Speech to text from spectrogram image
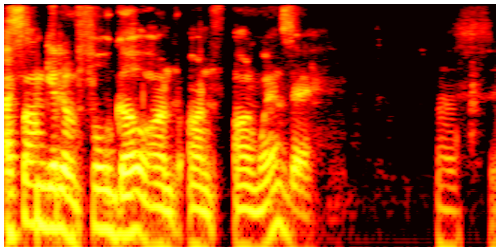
I saw him get a full go on on on Wednesday. Let's see.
